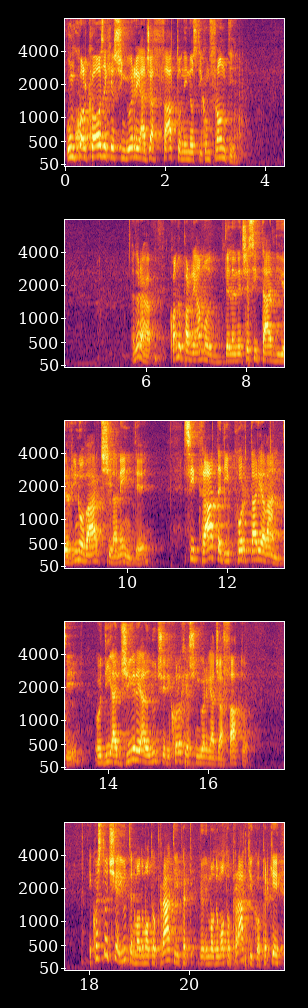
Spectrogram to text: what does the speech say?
un qualcosa che il Signore ha già fatto nei nostri confronti. Allora, quando parliamo della necessità di rinnovarci la mente, si tratta di portare avanti o di agire alla luce di quello che il Signore ha già fatto. E questo ci aiuta in modo molto pratico, in modo molto pratico perché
